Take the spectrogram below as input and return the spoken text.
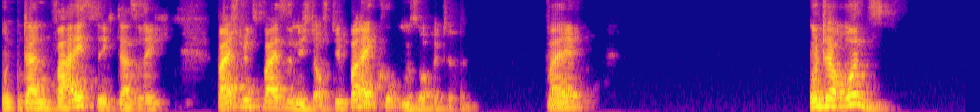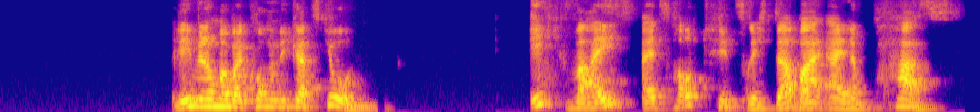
und dann weiß ich, dass ich beispielsweise nicht auf den Ball gucken sollte. Weil unter uns, reden wir nochmal bei Kommunikation. Ich weiß als Hauptschiedsrichter bei einem Pass,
